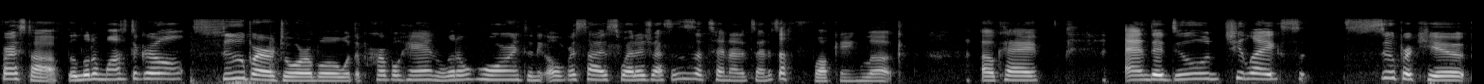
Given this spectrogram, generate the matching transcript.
First off, the little monster girl, super adorable with the purple hair and the little horns and the oversized sweater dress. This is a 10 out of 10. It's a fucking look. Okay? And the dude she likes, super cute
